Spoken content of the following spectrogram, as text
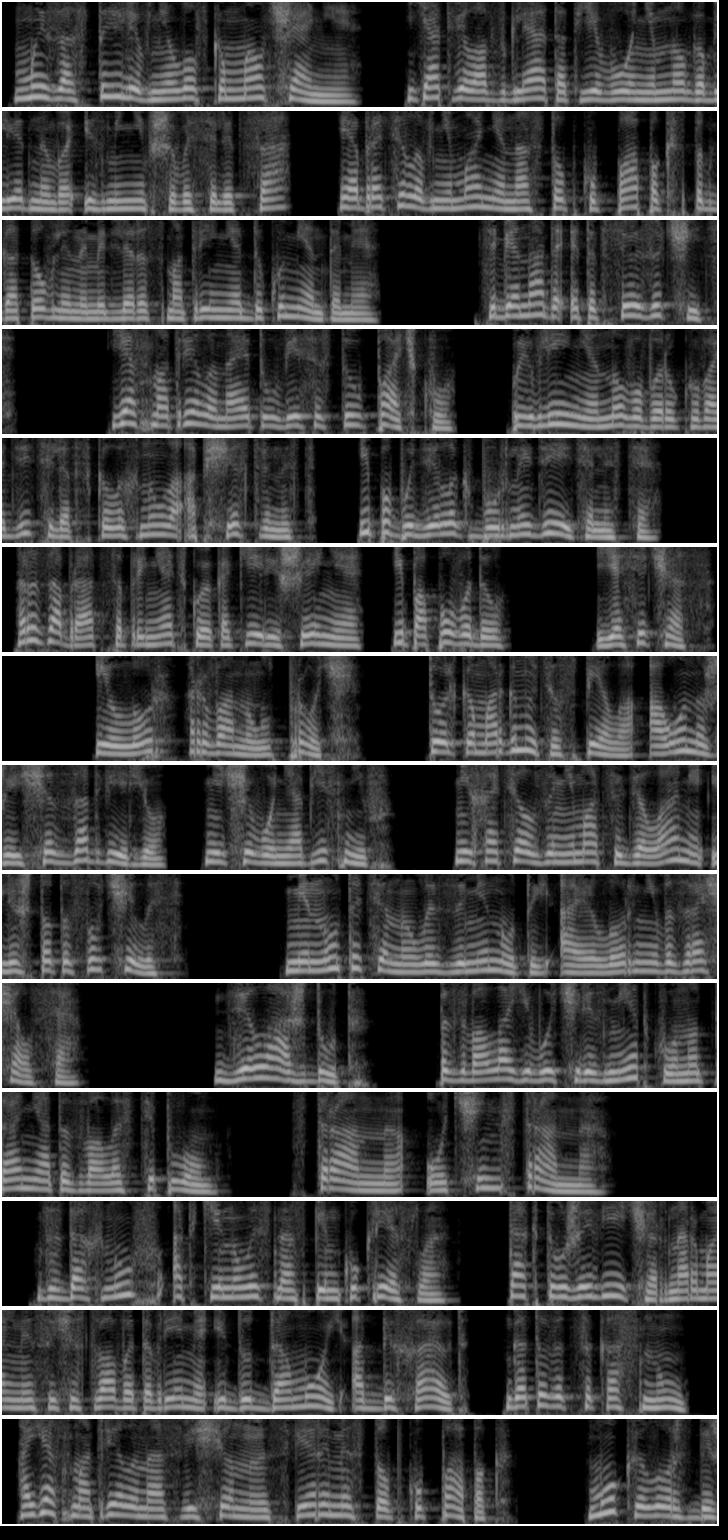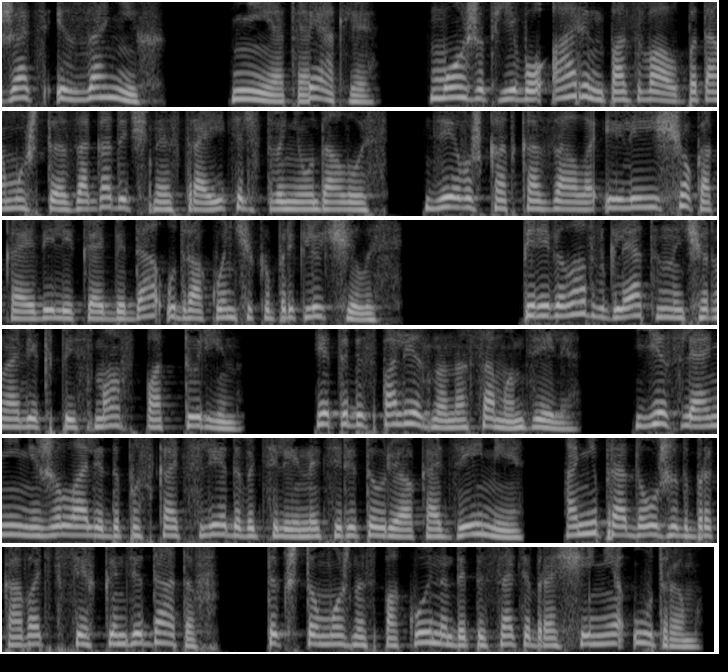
Мы застыли в неловком молчании. Я отвела взгляд от его немного бледного изменившегося лица и обратила внимание на стопку папок с подготовленными для рассмотрения документами. Тебе надо это все изучить. Я смотрела на эту увесистую пачку. Появление нового руководителя всколыхнуло общественность и побудило к бурной деятельности. Разобраться, принять кое-какие решения и по поводу «я сейчас». И Лор рванул прочь. Только моргнуть успела, а он уже исчез за дверью, ничего не объяснив. Не хотел заниматься делами или что-то случилось. Минута тянулась за минутой, а Элор не возвращался. «Дела ждут», — позвала его через метку, но та не отозвалась теплом. Странно, очень странно. Вздохнув, откинулась на спинку кресла. Так-то уже вечер, нормальные существа в это время идут домой, отдыхают, готовятся ко сну, а я смотрела на освещенную сферами стопку папок. Мог Элор сбежать из-за них? Нет, вряд ли. Может, его Арин позвал, потому что загадочное строительство не удалось, девушка отказала или еще какая великая беда у дракончика приключилась. Перевела взгляд на черновик письма в Подтурин. Это бесполезно на самом деле. Если они не желали допускать следователей на территорию Академии, они продолжат браковать всех кандидатов, так что можно спокойно дописать обращение утром.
